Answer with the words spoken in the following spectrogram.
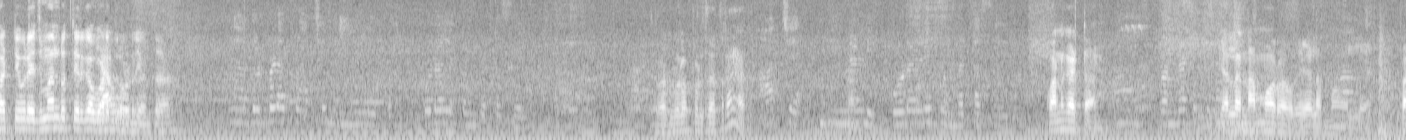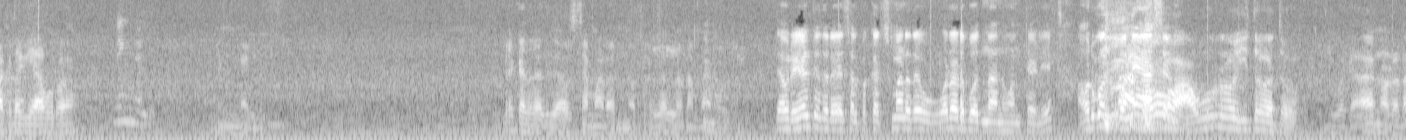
ಬಟ್ ಇವ್ರ ಯಜಮಾನ್ರು ತಿರ್ಗಾ ಹೊಡೆದ್ರು ಸೈಡ್ ದೊಡ್ಡಬಳ್ಳಾಪುರದ ಹತ್ರ? ಕೊನಗಟ್ಟ? ಎಲ್ಲ ನಮ್ಮವ್ರು ಅವ್ರು ಹೇಳಮ್ಮ ಇಲ್ಲಿ ಪಕ್ಕದಾಗ ಯಾವರು? ಊರು ನಿಮ್ಮಲ್ಲಿ. ಬೇಕಾದ್ರೆ ಅದು ವ್ಯವಸ್ಥೆ ಮಾಡೋದು ನೋಡ್ರಿ ಅಲ್ಲೆಲ್ಲ ನಮ್ಮ ಅವ್ರು ಹೇಳ್ತಿದ್ದಾರೆ ಸ್ವಲ್ಪ ಖರ್ಚು ಮಾಡಿದ್ರೆ ಓಡಾಡ್ಬೋದು ನಾನು ಅಂತೇಳಿ. ಅವ್ರಿಗೊಂದು ಕೊನೆ ಆಸೆ. ಅವರು ಇದು ಅದು. ಇವಾಗ ನೋಡೋಣ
